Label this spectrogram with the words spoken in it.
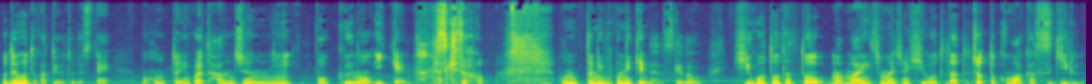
どういうことかというとですね、もう本当にこれ単純に僕の意見なんですけど、本当に僕の意見なんですけど、日ごとだと、まあ、毎日毎日の日ごとだとちょっと細かすぎる。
